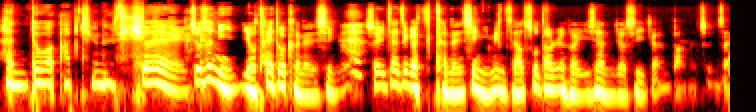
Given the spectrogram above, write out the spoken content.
很多 opportunity。对，就是你有太多可能性了。所以在这个可能性里面，只要做到任何一项，你就是一个很棒的存在。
